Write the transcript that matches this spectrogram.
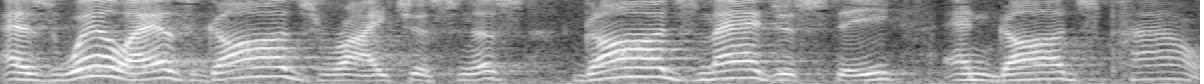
as well as God's righteousness, God's majesty, and God's power.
